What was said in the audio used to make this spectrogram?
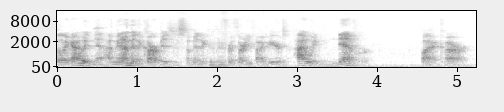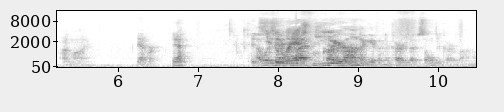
But like I would, I mean, I'm in the car business. I've been in it Mhm. for 35 years. I would never buy a car online. Never. Yeah. I It's- would the never buy last from year- Carvana, given the cars I've sold to Carvana.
